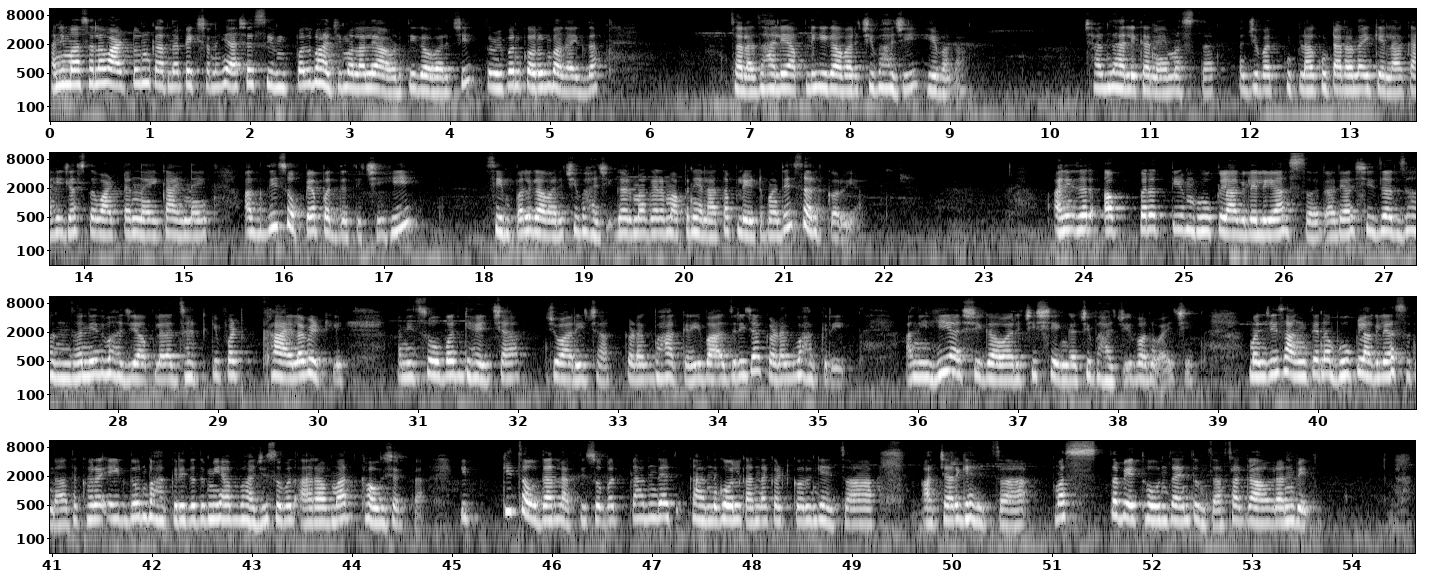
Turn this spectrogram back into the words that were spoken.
आणि मसाला वाटून करण्यापेक्षा ना ही अशा सिंपल भाजी मला लय आवडती गवारची. तुम्ही पण करून बघा एकदा. चला झाली आपली ही गवारची भाजी. हे बघा. छान झाली का नाही? मस्त. अजिबात कुठला कुटाणा नाही केला. काही जास्त वाटण नाही काय नाही. अगदी सोप्या पद्धतीची ही सिंपल गवारीची भाजी गरमागरम आपण याला आता प्लेटमध्ये सर्व करूया. आणि जर अप्रतिम भूक लागलेली असत आणि अशी जर झणझणीत भाजी आपल्याला झटकीपट खायला भेटली आणि सोबत घ्यायच्या ज्वारीच्या कडक भाकरी बाजरीच्या कडक भाकरी आणि ही अशी गवारीची शेंगाची भाजी बनवायची. म्हणजे सांगते ना भूक लागली असत ना तर खरं एक दोन भाकरी तर तुम्ही ह्या भाजीसोबत आरामात खाऊ शकता. इत इतकी चवदार लागते. सोबत कांद्या कांद गोल कांदा कट करून घ्यायचा आचार घ्यायचा मस्त बेत होऊन जाईल तुमचा असा गावरान बेत.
